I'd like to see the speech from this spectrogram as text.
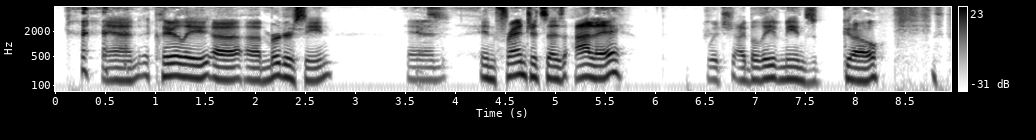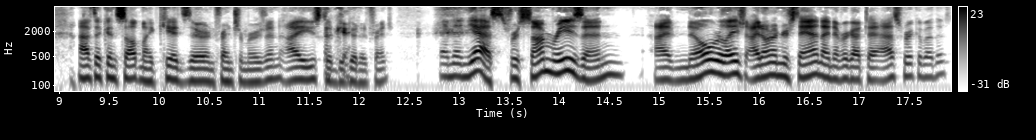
and clearly uh, a murder scene, and in French it says "aller," which I believe means go. I have to consult my kids there in French immersion. I used to be good at French. And then yes, for some reason, I have no relation. I don't understand. I never got to ask Rick about this.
